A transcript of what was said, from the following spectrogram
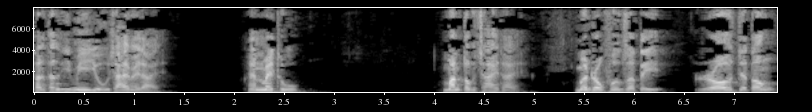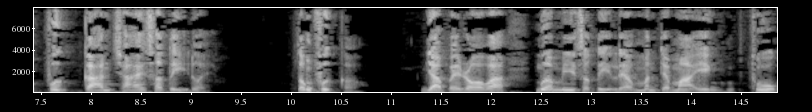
ทั้งทั้งที่มีอยู่ใช้ไม่ได้นั้นไม่ถูก มันต้องใช้ได้ เหมือนเราฝึกสติ เราจะต้องฝึกการใช้สติด้วย ต้องฝึกเขา อย่าไปรอว่าเมื่อมีสติแล้วมันจะมาเองถูก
